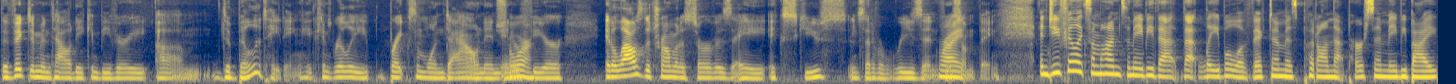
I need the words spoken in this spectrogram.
the victim mentality can be very um, debilitating. It can really break someone down and Sure. interfere. It allows the trauma to serve as a excuse instead of a reason for Right. something. And do you feel like sometimes maybe that that label of victim is put on that person maybe by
